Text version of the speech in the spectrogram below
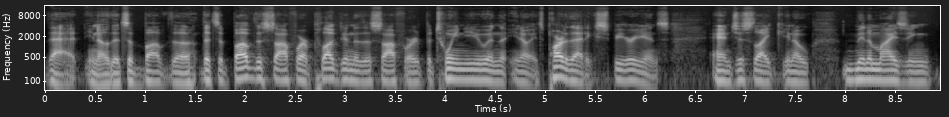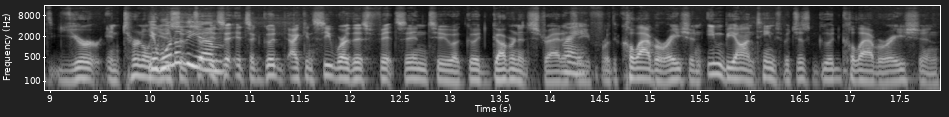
that you know that's above the that's above the software plugged into the software between you and the you know it's part of that experience and just like you know minimizing your internal Yeah, use one of the, it's, um, a, it's a good i can see where this fits into a good governance strategy Right. for the collaboration even beyond teams but just good collaboration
